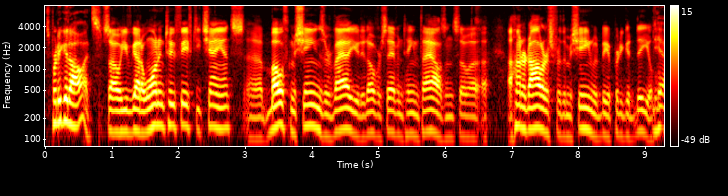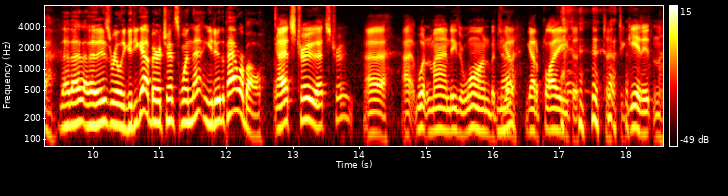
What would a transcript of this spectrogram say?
It's pretty good odds. So you've got a one in 250 chance. Uh, both machines are valued at over 17,000. So a, a hundred dollars for the machine would be a pretty good deal. Yeah, that, that, that is really good. You got a better chance to win that, and you do the Powerball. That's true. That's true. Uh, I wouldn't mind either one, but you No. gotta gotta play to, to, to get it. And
